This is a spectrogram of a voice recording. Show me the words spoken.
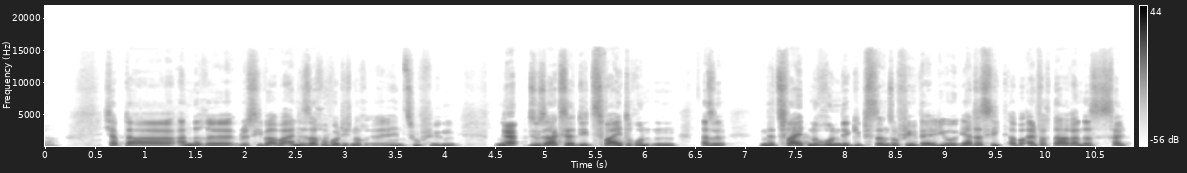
ja. Ich habe da andere Receiver. Aber eine Sache wollte ich noch äh, hinzufügen. Mit, Ja. Du sagst ja, die Zweitrunden, also in der zweiten Runde gibt es dann so viel Value. Ja, das liegt aber einfach daran, dass es halt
